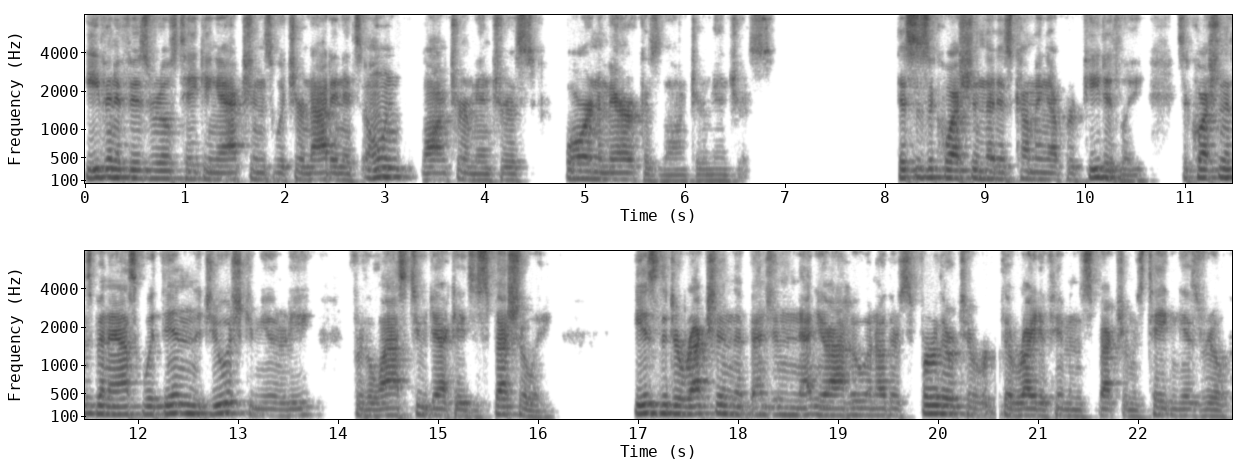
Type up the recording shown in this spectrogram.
even if Israel's taking actions which are not in its own long term interests or in America's long term interests? This is a question that is coming up repeatedly. It's a question that's been asked within the Jewish community for the last two decades, especially. Is the direction that Benjamin Netanyahu and others further to the right of him in the spectrum is taking Israel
